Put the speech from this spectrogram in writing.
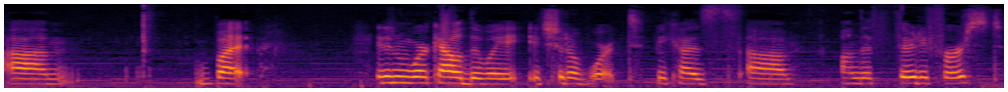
Um, but it didn't work out the way it should have worked because uh, on the 31st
